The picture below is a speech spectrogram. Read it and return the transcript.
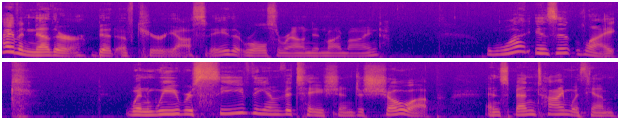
I have another bit of curiosity that rolls around in my mind. What is it like when we receive the invitation to show up and spend time with Him,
